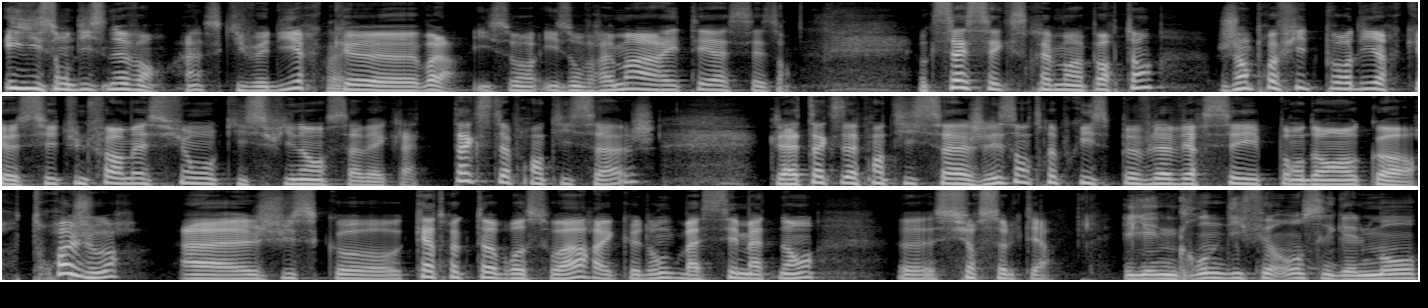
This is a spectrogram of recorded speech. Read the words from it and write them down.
et ils ont 19 ans, hein, ce qui veut dire que voilà, ils, sont, ils ont vraiment arrêté à 16 ans. Donc ça, c'est extrêmement important. J'en profite pour dire que c'est une formation qui se finance avec la taxe d'apprentissage, que la taxe d'apprentissage, les entreprises peuvent la verser pendant encore trois jours, euh, jusqu'au 4 octobre au soir, et que donc bah, c'est maintenant euh, sur Solterre. Et il y a une grande différence également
